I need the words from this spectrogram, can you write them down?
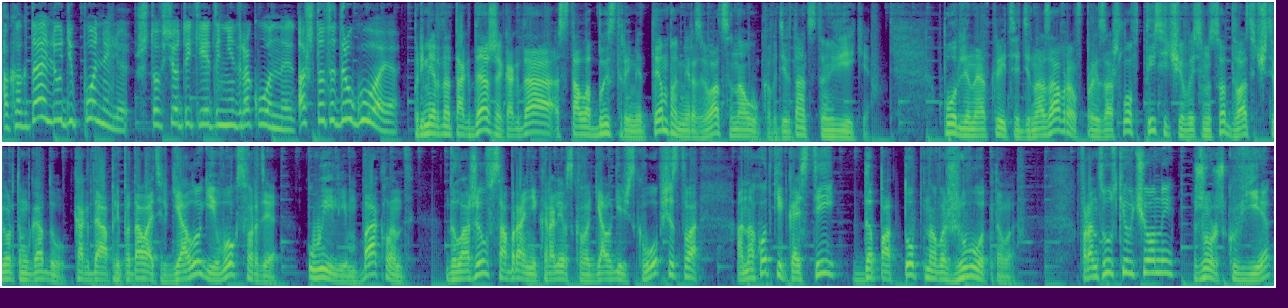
А когда люди поняли, что все-таки это не драконы, а что-то другое? Примерно тогда же, когда стала быстрыми темпами развиваться наука в 19 веке. Подлинное открытие динозавров произошло в 1824 году, когда преподаватель геологии в Оксфорде Уильям Бакленд доложил в собрании Королевского геологического общества о находке костей допотопного животного. Французский ученый Жорж Кувье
